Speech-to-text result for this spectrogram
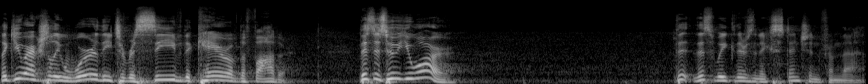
Like you are actually worthy to receive the care of the Father. This is who you are. Th- this week, there's an extension from that.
